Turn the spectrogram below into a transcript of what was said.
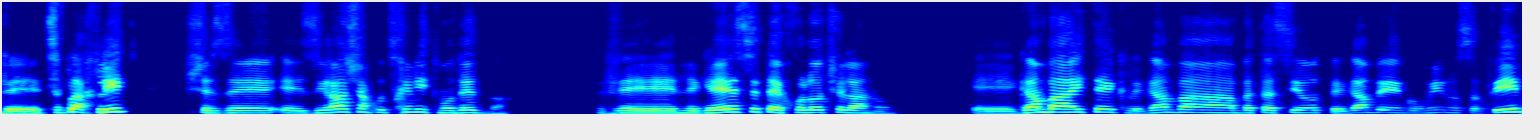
וצריך להחליט שזו אה, זירה שאנחנו צריכים להתמודד בה ולגייס את היכולות שלנו אה, גם בהייטק וגם בתעשיות וגם בגורמים נוספים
